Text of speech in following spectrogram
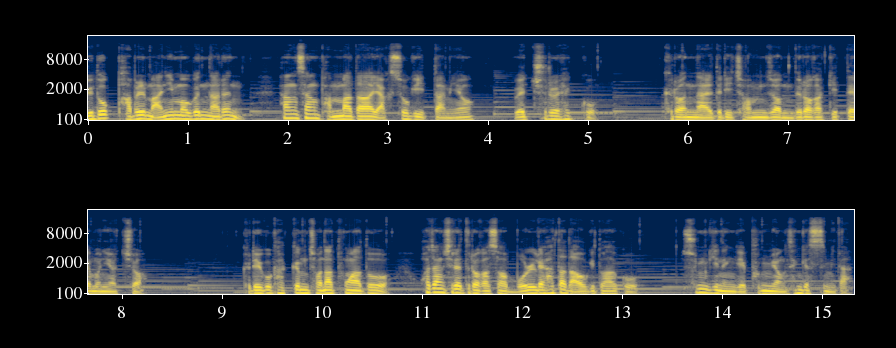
유독 밥을 많이 먹은 날은 항상 밤마다 약속이 있다며 외출을 했고 그런 날들이 점점 늘어갔기 때문이었죠. 그리고 가끔 전화 통화도 화장실에 들어가서 몰래 하다 나오기도 하고 숨기는 게 분명 생겼습니다.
